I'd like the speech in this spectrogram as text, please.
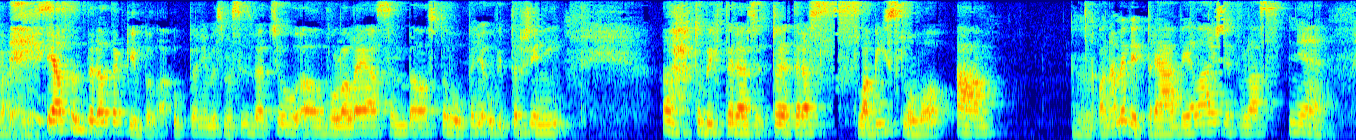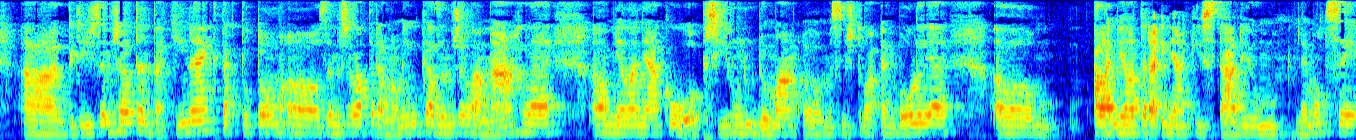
já jsem teda taky byla úplně, my jsme si s Verčou uh, volali, já jsem byla z toho úplně u vytržení. Uh, to bych teda, to je teda slabý slovo a um, ona mi vyprávěla, že vlastně když zemřel ten tatínek, tak potom uh, zemřela teda maminka, zemřela náhle, uh, měla nějakou příhodu doma, myslím, že to byla embolie, ale měla teda i nějaký stádium nemoci,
